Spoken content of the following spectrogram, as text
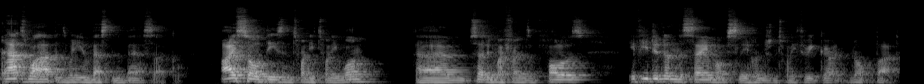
that's what happens when you invest in the bear cycle. I sold these in 2021. Um, so did my friends and followers. If you'd have done the same, obviously 123 grand, not bad.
